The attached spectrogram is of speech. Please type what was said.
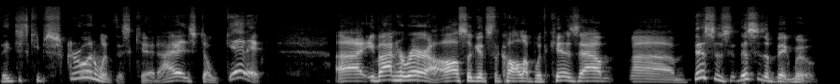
they just keep screwing with this kid. I just don't get it. Uh, Ivan Herrera also gets the call up with Kiz out. Um, this is this is a big move,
